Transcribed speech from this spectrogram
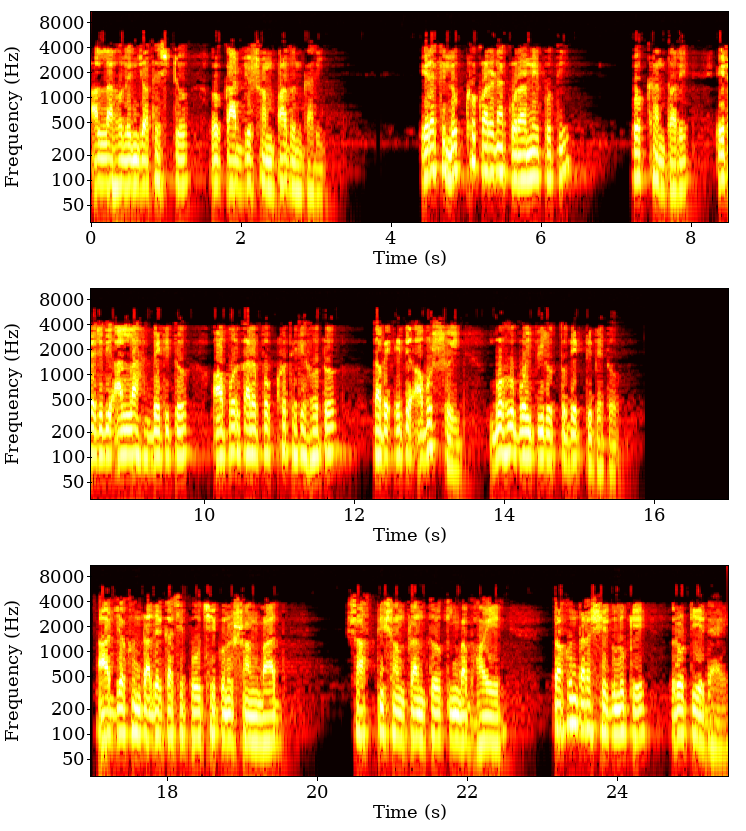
আল্লাহ হলেন যথেষ্ট ও কার্য সম্পাদনকারী। এরা কি লক্ষ্য করে না কোরআনের প্রতি? পক্ষান্তরে, এটা যদি আল্লাহ ব্যতীত অপর কারও পক্ষ থেকে হতো, তবে এতে অবশ্যই বহু বৈপিরত্ব দেখতে পেত। আর যখন তাদের কাছে পৌঁছে কোনো সংবাদ, শাস্তি সংক্রান্ত কিংবা ভয়ের তখন তারা সেগুলোকে রটিয়ে দেয়।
